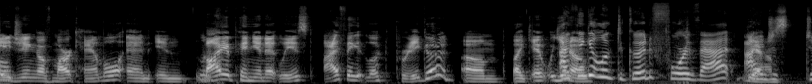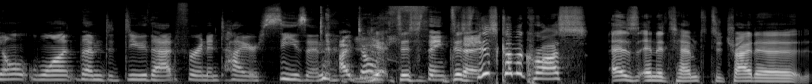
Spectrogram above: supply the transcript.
aging of Mark Hamill, and in my opinion, at least, I think it looked pretty good. Um, like it, you know, I think it looked good for that. I just don't want them to do that for an entire season. I don't yeah, does, think does that. this come across as an attempt to try to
